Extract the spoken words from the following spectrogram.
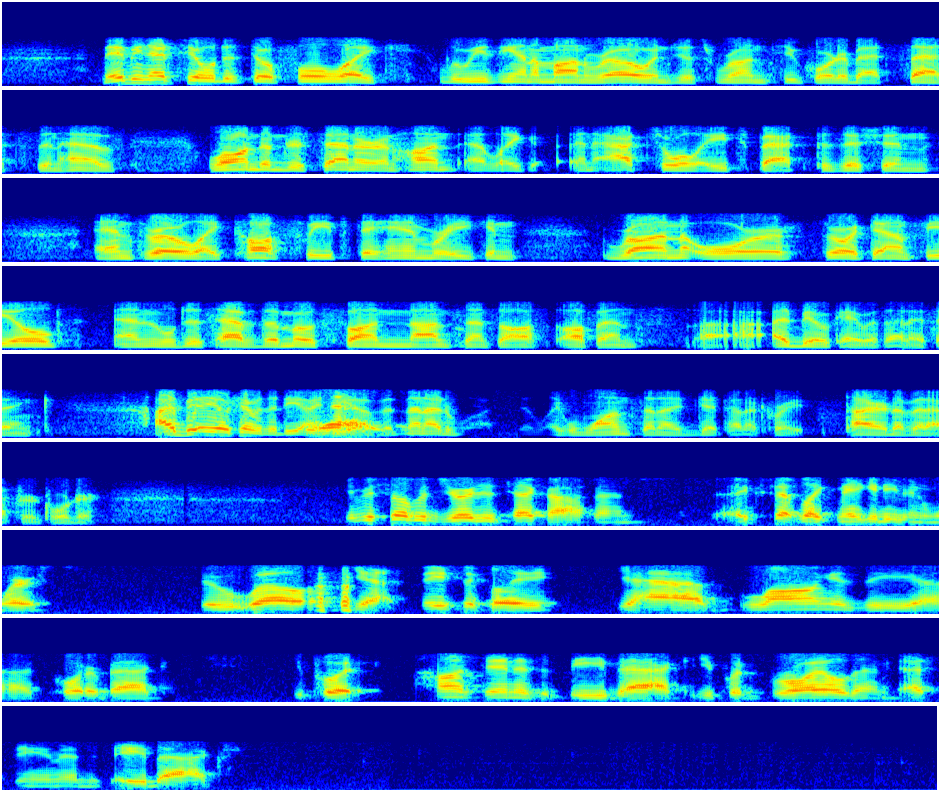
maybe next year we'll just go full like Louisiana Monroe and just run two quarterback sets and have Long under center and Hunt at like an actual H back position and throw like toss sweeps to him where he can run or throw it downfield, and we'll just have the most fun nonsense off- offense. Uh, I'd be okay with that. I think I'd be okay with the idea yeah. of it. Then I'd watch it like once, and I'd get kind of cra- tired of it after a quarter. Give yourself a Georgia Tech offense, except like make it even worse. So, well, yeah, basically you have Long as the uh, quarterback. You put Hunt in as a B back. You put Broyles and Estime in as A backs.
